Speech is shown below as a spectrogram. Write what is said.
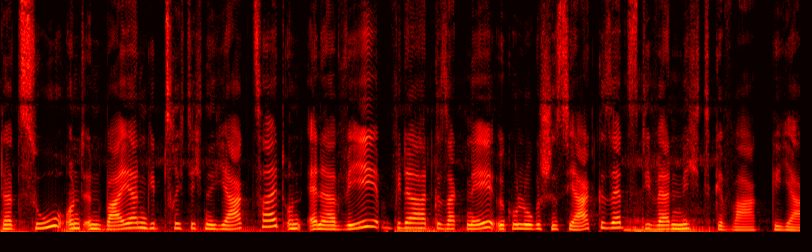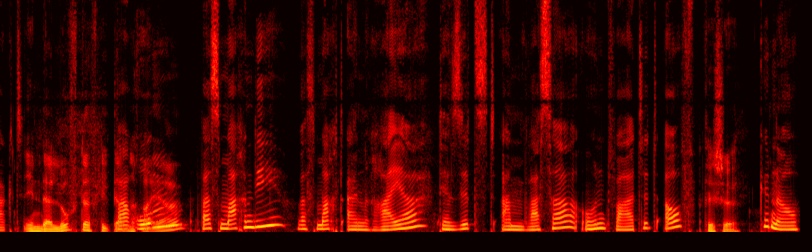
dazu. Und in Bayern gibt's richtig eine Jagdzeit. Und NRW wieder hat gesagt, nee, ökologisches Jagdgesetz, die werden nicht gewagt, gejagt. In der Luft, da fliegt ein Warum? Reiher. Was machen die? Was macht ein Reiher? Der sitzt am Wasser und wartet auf Fische. Genau.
